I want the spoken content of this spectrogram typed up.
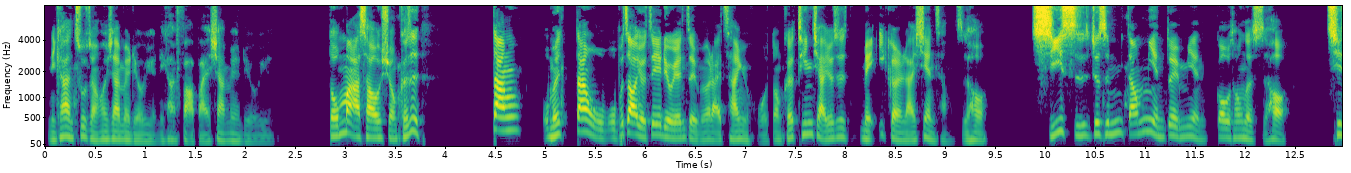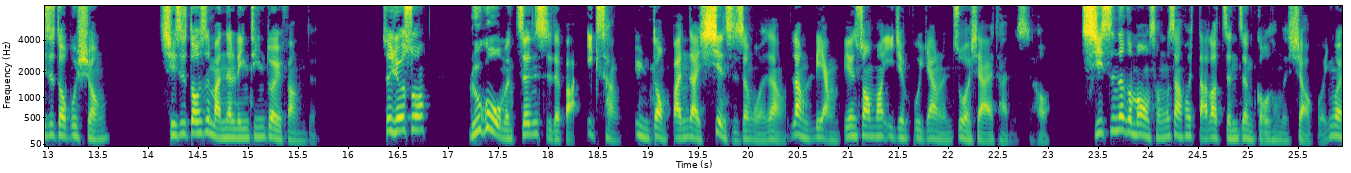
你看促转会下面留言，你看法白下面留言，都骂超凶。可是当我们，但我我不知道有这些留言者有没有来参与活动，可是听起来就是每一个人来现场之后，其实就是当面对面沟通的时候，其实都不凶，其实都是蛮能聆听对方的。所以就是说，如果我们真实的把一场运动搬在现实生活上，让两边双方意见不一样的人坐下来谈的时候，其实那个某种程度上会达到真正沟通的效果，因为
